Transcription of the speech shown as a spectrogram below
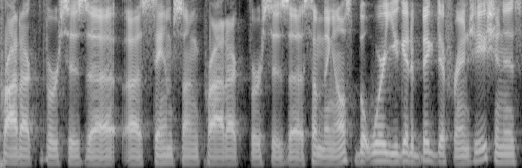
product versus a, a Samsung product versus uh, something else. But where you get a big differentiation is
